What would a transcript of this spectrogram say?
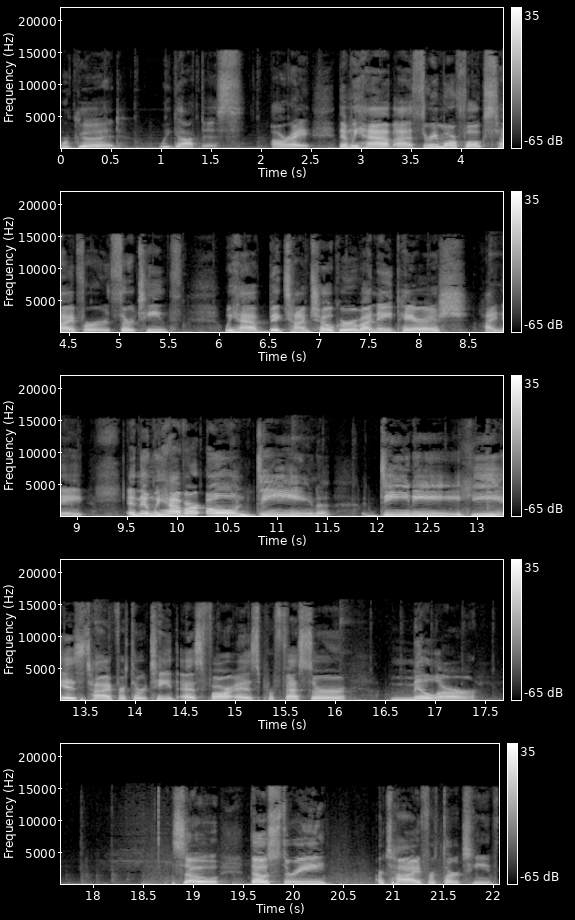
We're good. We got this. All right. Then we have uh, three more folks tied for 13th. We have Big Time Choker by Nate Parrish. Hi, Nate. And then we have our own Dean, Deanie. He is tied for 13th as far as Professor Miller. So those three are tied for 13th.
